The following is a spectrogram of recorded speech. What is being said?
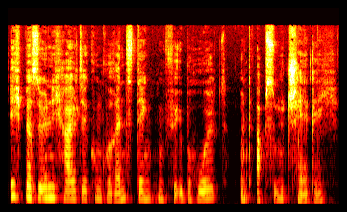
Ich persönlich halte Konkurrenzdenken für überholt und absolut schädlich.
